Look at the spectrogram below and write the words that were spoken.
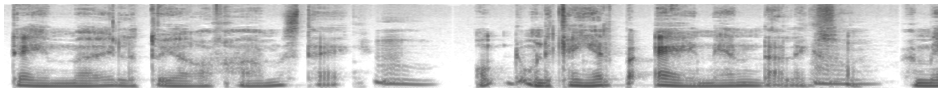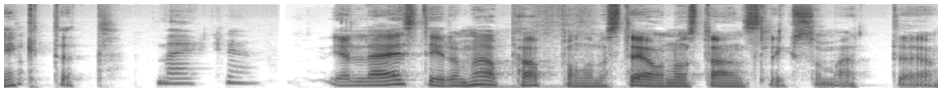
det är möjligt att göra framsteg. Mm. Om, om det kan hjälpa en enda liksom, Mm. mäktigt. Verkligen. Jag läste i de här papperna, det står någonstans liksom att, eh,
